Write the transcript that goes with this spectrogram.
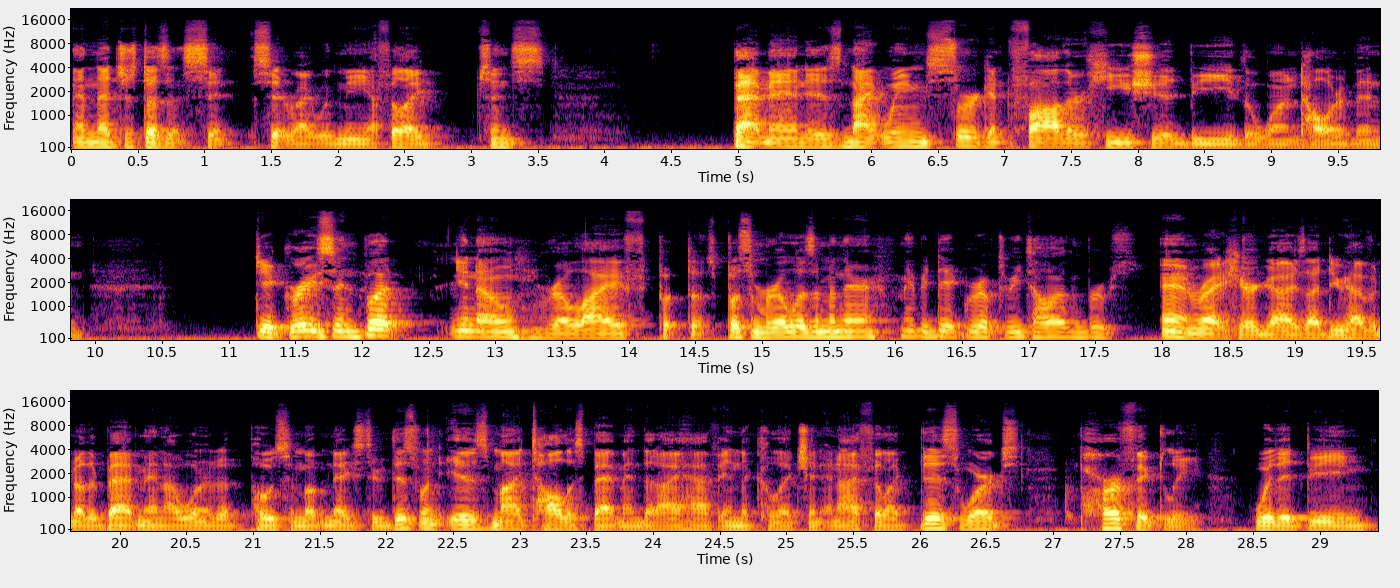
and that just doesn't sit sit right with me. I feel like since Batman is Nightwing's surrogate father, he should be the one taller than Dick Grayson, but you know, real life, put the, put some realism in there. Maybe Dick grew up to be taller than Bruce. And right here, guys, I do have another Batman I wanted to pose him up next to. This one is my tallest Batman that I have in the collection, and I feel like this works perfectly with it being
